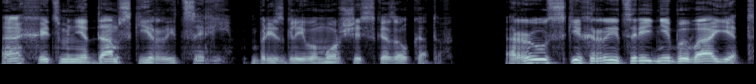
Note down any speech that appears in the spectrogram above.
«Ах, хоть мне дамские рыцари!» — брезгливо морщась сказал Катов. «Русских рыцарей не бывает.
